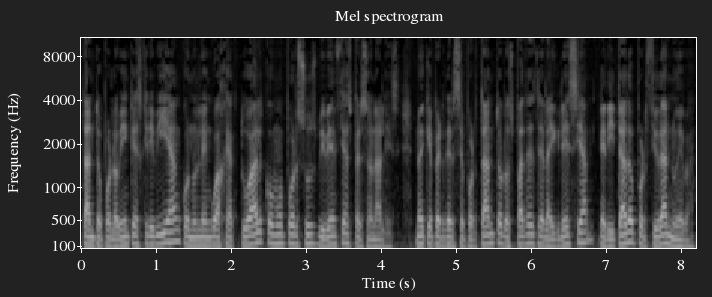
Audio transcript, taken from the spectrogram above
tanto por lo bien que escribían con un lenguaje actual como por sus vivencias personales. No hay que perderse, por tanto, Los Padres de la Iglesia, editado por Ciudad Nueva.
